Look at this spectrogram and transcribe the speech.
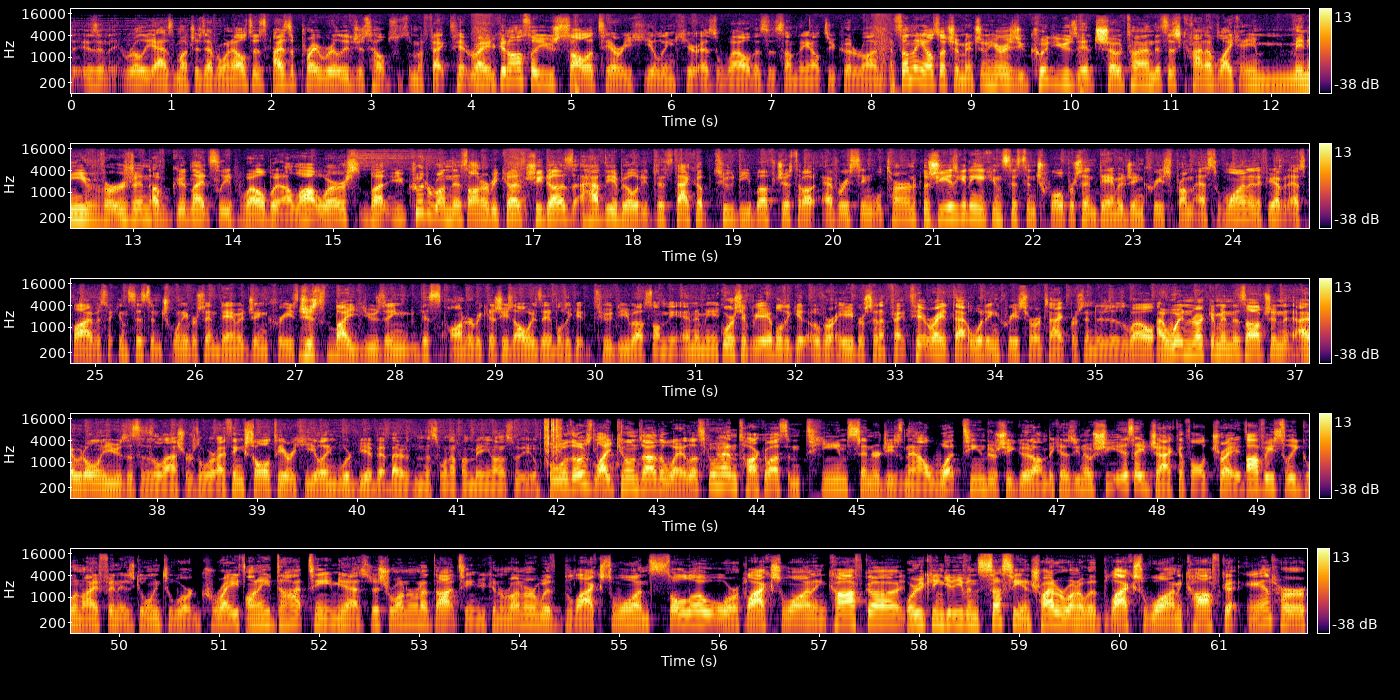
isn't really as much as everyone else's. Eyes of Prey really just helps with some effect hit rate. You can also use solitary healing here as well. This is something else you could run. And something else I should mention here is you could use It's Showtime. This is kind of like a mini version of Good Night Sleep Well, but a lot worse. But you could run this on her because she does have the ability to stack up two debuffs just about every single turn. So she is getting a consistent 12% damage increase from S1, and if you have an S5, it's a consistent 20% damage increase just by using this on her because she's always able to get two debuffs on the enemy. Of course, if you're able to get over 80% effect hit rate, that would increase her attack percentage as well. I wouldn't recommend this option. I would only use this as a last resort. I think solitary healing would be a bit better than this one if I'm being honest with you. But with those light cones out of the way, let's go ahead and talk about some team synergies now. What teams is she good on? Because, you know, she is a jack of all trades. Obviously, Guinaifen is going to work great on a dot team. Yes, just run her on a dot team. You can run her with Black Swan solo or Black Swan and Kafka, or you can get even sussy and try to run her with Black Swan, Kafka, and her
